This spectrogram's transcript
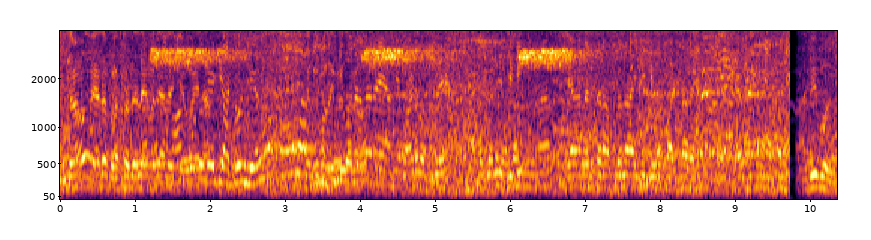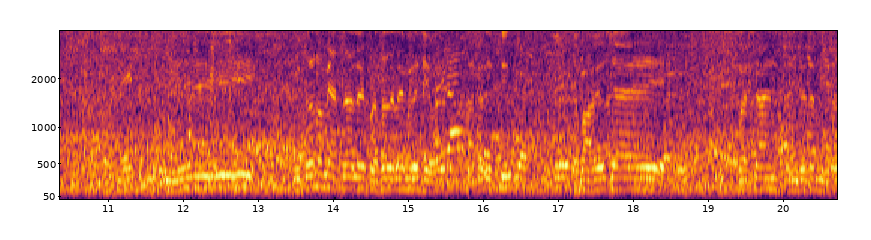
मित्रांनो मी आता प्रसादालयामध्ये आलो जेवायला. आठवण द्या. नाही आम्ही वाट बघतोय. आता सगळे सिटिंग होणार त्यानंतर आपल्याला इथे जेवण वाढणार आहे. आपण अभि बोल. मित्रांनो मी आता आलो आहे प्रसादालयामध्ये जेवायला. काका दिसतील. तर भावेश आहे. प्रशांत त्यांचा मित्र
